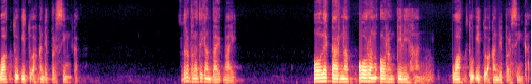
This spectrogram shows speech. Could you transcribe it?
waktu itu akan dipersingkat. Saudara perhatikan baik-baik. Oleh karena orang-orang pilihan, waktu itu akan dipersingkat.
